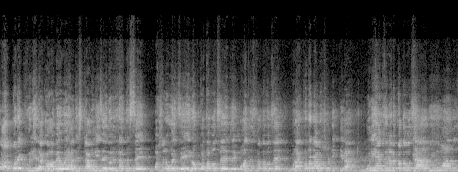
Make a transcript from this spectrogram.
তারপরে খুলিয়ে দেখা হবে ওই হাদিসটা উনি যে দলিলটা দিচ্ছে আসলে ওই যেই লোক কথা বলছে যেই মহাদিস কথা বলছে ওনার কথাটা আবার সঠিক কিনা? উনি একজনের কথা বলছে আর দুইজন মহাদিস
